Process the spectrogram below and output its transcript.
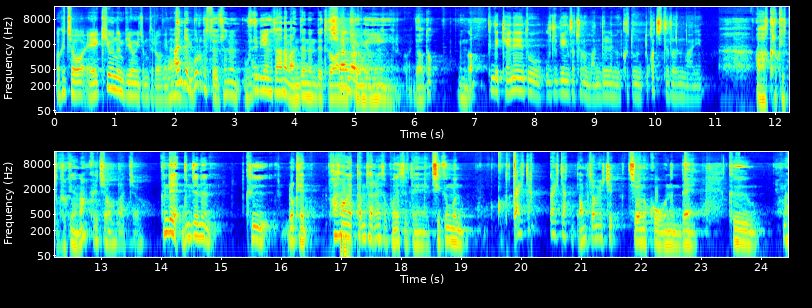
아 그쵸. 애 키우는 비용이 좀 들어가긴 아니, 하는데. 근데 모르겠어요. 저는 우주 비행사 하나 만드는데 들어가는 시간과 비용이 몇 억인가? 근데 걔네도 우주 비행사처럼 만들려면 그 돈 똑같이 들어가는 거 아니에요? 아, 그렇게 또 그렇게 되나? 그렇죠, 맞죠. 근데 문제는 그 이렇게 화성에 탐사를 해서 보냈을 때 지금은 깔짝깔짝 0.1씩 지어놓고 오는데 그 한,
